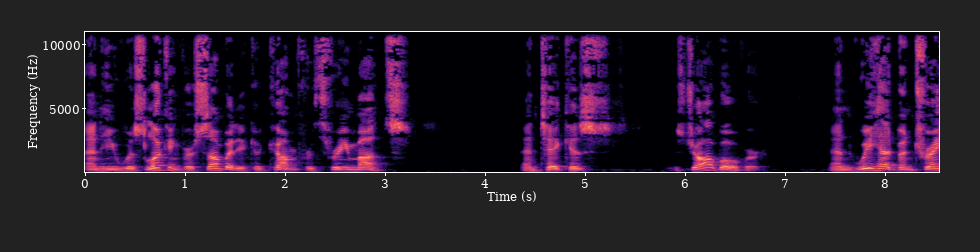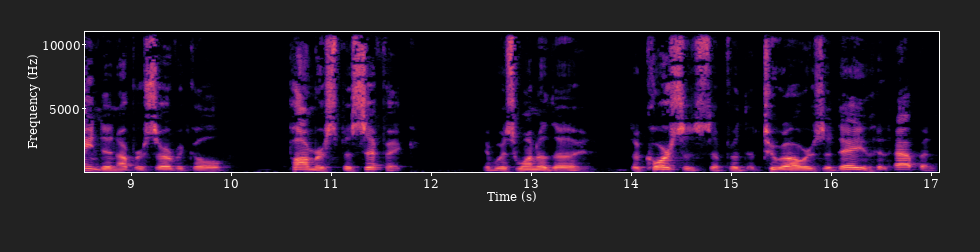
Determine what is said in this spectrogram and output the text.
And he was looking for somebody who could come for three months and take his his job over. And we had been trained in upper cervical Palmer specific. It was one of the, the courses for the two hours a day that happened.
